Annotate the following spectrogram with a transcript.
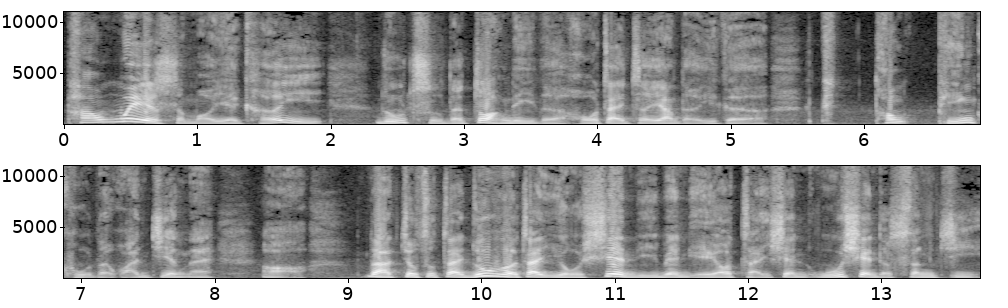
它为什么也可以如此的壮丽的活在这样的一个通贫苦的环境呢？啊，那就是在如何在有限里面也要展现无限的生机。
